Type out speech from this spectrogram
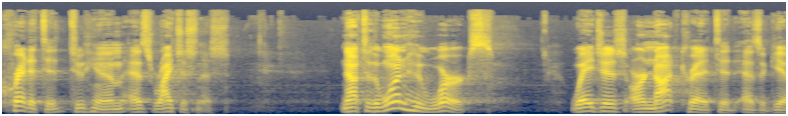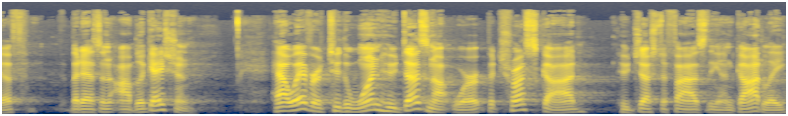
credited to him as righteousness. Now, to the one who works, wages are not credited as a gift, but as an obligation. However, to the one who does not work, but trusts God, who justifies the ungodly,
